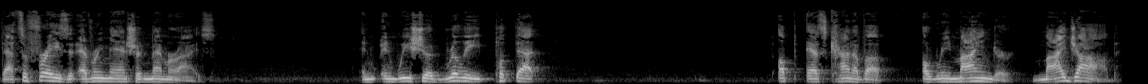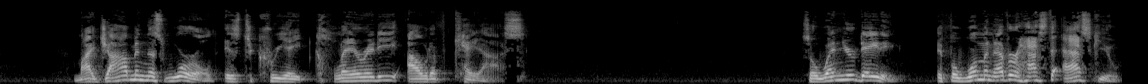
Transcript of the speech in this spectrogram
That's a phrase that every man should memorize. And, and we should really put that up as kind of a, a reminder. My job, my job in this world is to create clarity out of chaos. So when you're dating, if a woman ever has to ask you,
